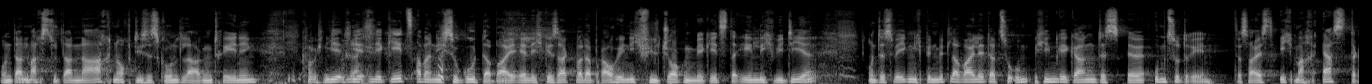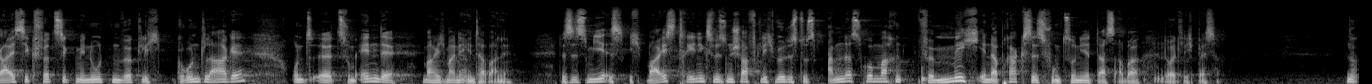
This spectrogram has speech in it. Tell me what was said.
und dann mhm. machst du danach noch dieses Grundlagentraining. Komm ich mir mir, mir geht's aber nicht so gut dabei, ehrlich gesagt, weil da brauche ich nicht viel joggen. Mir geht's da ähnlich wie dir. Und deswegen, ich bin mittlerweile dazu um, hingegangen, das äh, umzudrehen. Das heißt, ich mache erst 30, 40 Minuten wirklich Grundlage und äh, zum Ende mache ich meine ja. Intervalle. Das ist mir, ist, ich weiß, trainingswissenschaftlich würdest du es andersrum machen. Für mich in der Praxis funktioniert das aber mhm. deutlich besser. Ja.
